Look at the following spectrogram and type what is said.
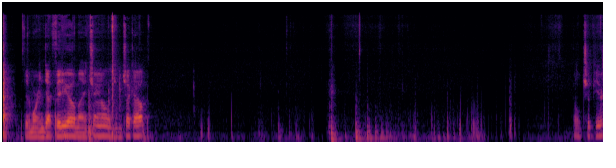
Did a more in-depth video on my channel as you can check out. Little chip here.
